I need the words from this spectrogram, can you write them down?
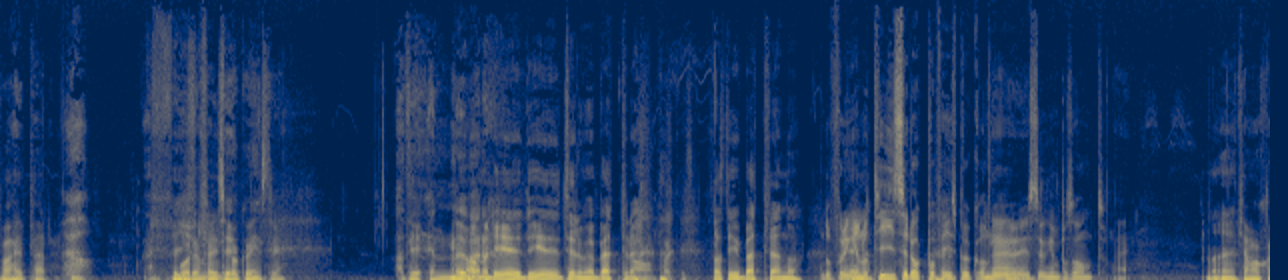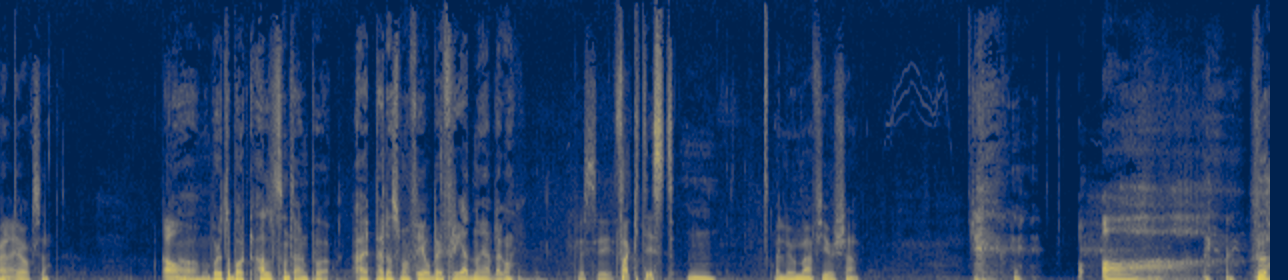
På iPad. Fy Både Facebook och Instagram. Det, ja, det är ännu Ja, värre. men det är, det är till och med bättre. Ja, faktiskt. Fast det är ju bättre ändå. Då får du inga Nej. notiser dock på Facebook om du Nej. är sugen på sånt. Nej. kan vara skönt Nej. det också. Ja, Ja, man borde ta bort allt sånt där på iPaden så man får jobba i fred någon jävla gång. Precis. faktiskt. Mm. Med Luma Fusion. Åh.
